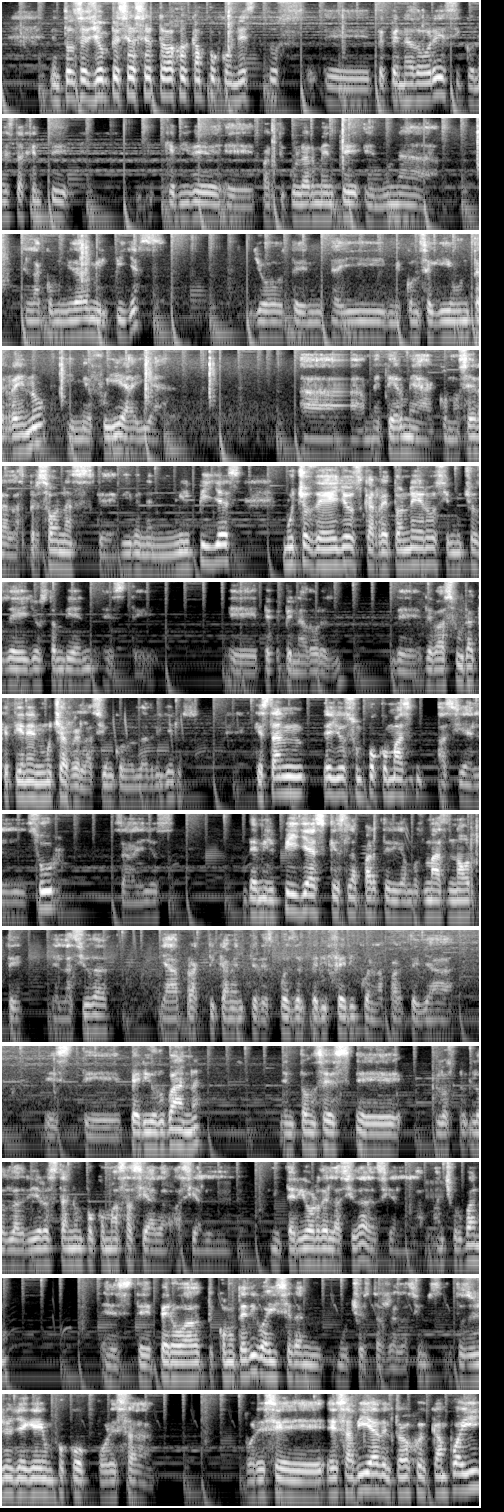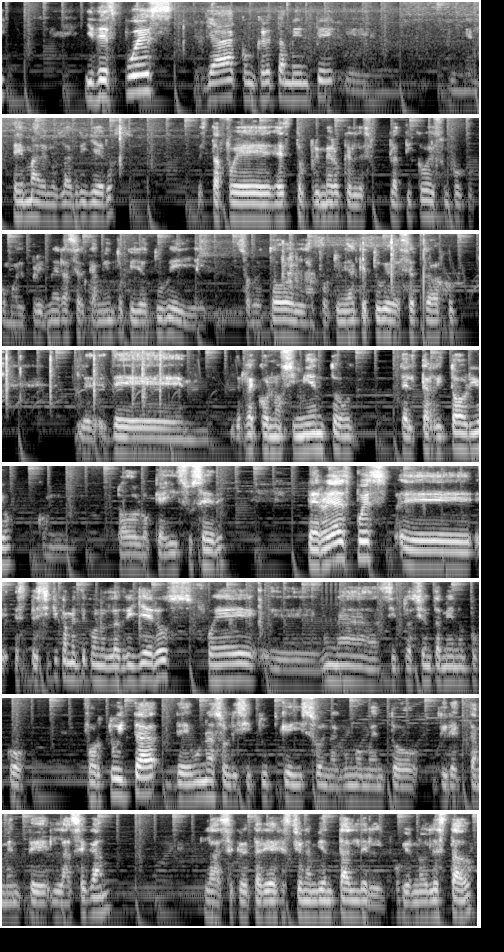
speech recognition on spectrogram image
Entonces yo empecé a hacer trabajo de campo con estos eh, pepenadores y con esta gente que vive eh, particularmente en una en la comunidad de Milpillas. Yo ahí me conseguí un terreno y me fui ahí a, a meterme a conocer a las personas que viven en Milpillas, muchos de ellos carretoneros y muchos de ellos también este, eh, pepenadores de, basura que tienen mucha relación con los ladrilleros, que están ellos un poco más hacia el sur, o sea, ellos de Milpillas, que es la parte, digamos, más norte de la ciudad, ya prácticamente después del periférico, en la parte ya este, periurbana. Entonces, eh, los, ladrilleros están un poco más hacia, hacia el interior de la ciudad, hacia la mancha urbana. Este, pero ah, como te digo, ahí se dan mucho estas relaciones. Entonces yo llegué un poco por esa, por ese, esa vía del trabajo de campo ahí. Y después, ya concretamente, en el tema de los ladrilleros, esta fue, esto primero que les platico es un poco como el primer acercamiento que yo tuve y sobre todo la oportunidad que tuve de hacer trabajo de, reconocimiento del territorio con todo lo que ahí sucede. Pero ya después, eh, específicamente con los ladrilleros, fue eh, una situación también un poco fortuita de una solicitud que hizo en algún momento directamente la SEGAM, la Secretaría de Gestión Ambiental del Gobierno del Estado,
